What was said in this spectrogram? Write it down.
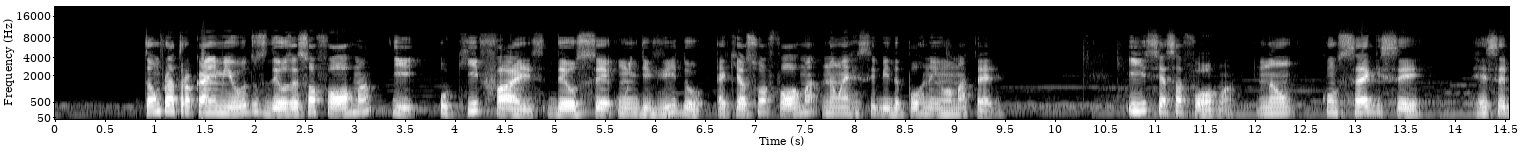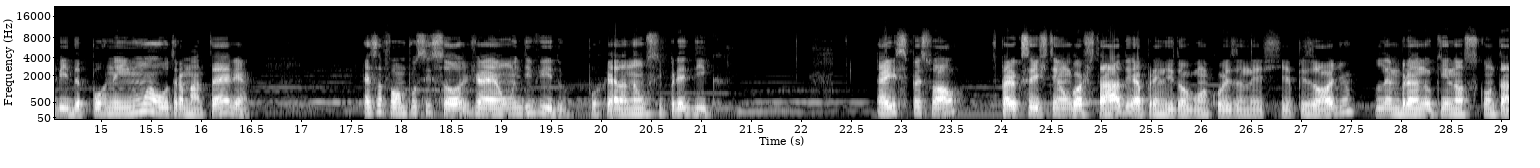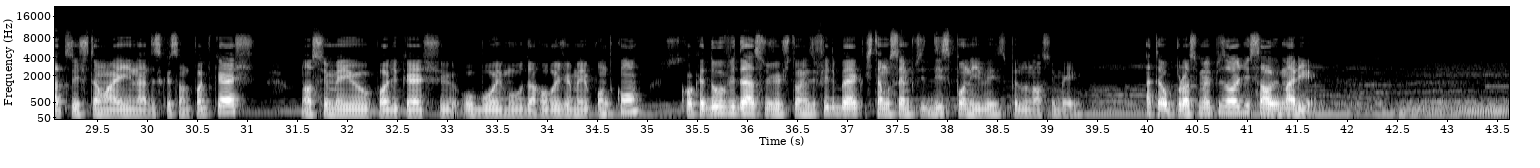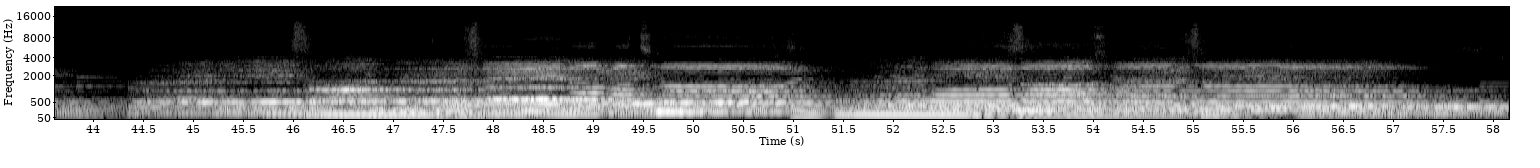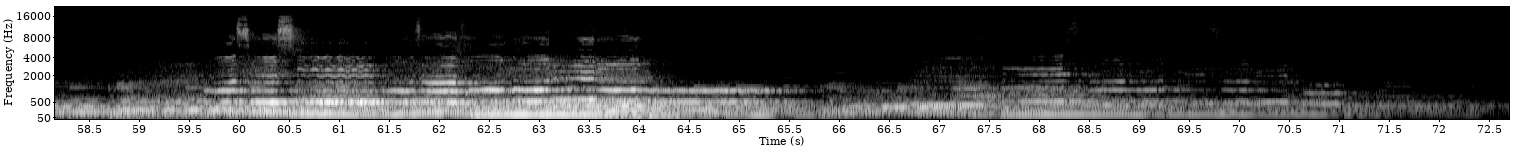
Então, para trocar em miúdos, Deus é só forma e o que faz Deus ser um indivíduo é que a sua forma não é recebida por nenhuma matéria. E se essa forma não consegue ser recebida por nenhuma outra matéria, essa forma por si só já é um indivíduo, porque ela não se predica. É isso, pessoal. Espero que vocês tenham gostado e aprendido alguma coisa neste episódio. Lembrando que nossos contatos estão aí na descrição do podcast. Nosso e-mail podcast oboimudo.gmail.com Qualquer dúvida, sugestões e feedback, estamos sempre disponíveis pelo nosso e-mail. Até o próximo episódio e salve Maria!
